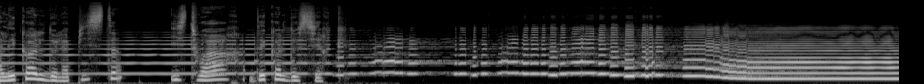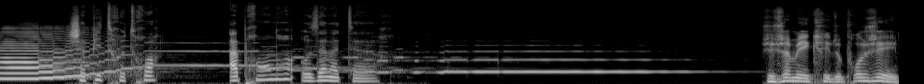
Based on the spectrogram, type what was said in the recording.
À l'école de la piste, histoire d'école de cirque. Chapitre 3 Apprendre aux amateurs. J'ai jamais écrit de projet.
